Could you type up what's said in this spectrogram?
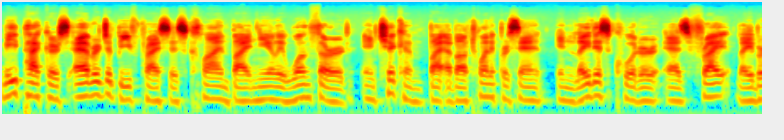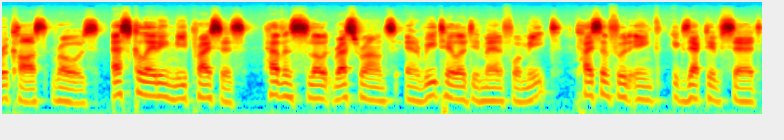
Meat packers' average beef prices climbed by nearly one third and chicken by about 20% in latest quarter as freight labor costs rose. Escalating meat prices haven't slowed restaurants and retailer demand for meat, Tyson Food Inc. executive said,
